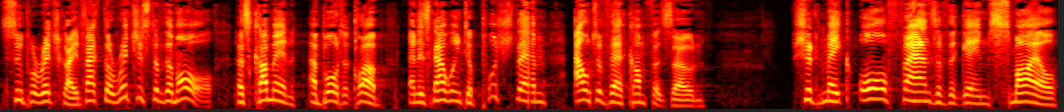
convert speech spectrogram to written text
super rich guy, in fact, the richest of them all, has come in and bought a club and is now going to push them out of their comfort zone, should make all fans of the game smile,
